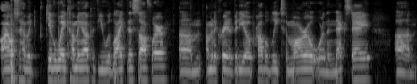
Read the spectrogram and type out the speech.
I also have a giveaway coming up if you would like this software. Um, I'm going to create a video probably tomorrow or the next day. Um,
